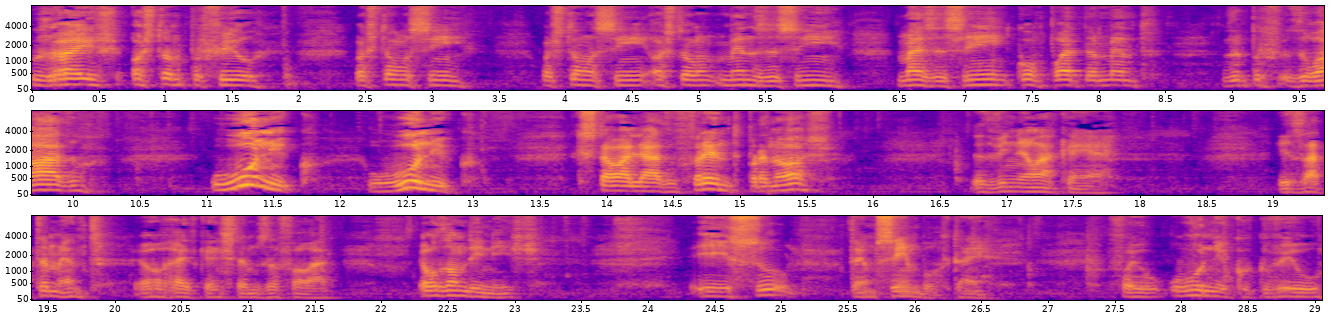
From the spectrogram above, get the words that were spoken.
os reis ou estão de perfil, ou estão assim, ou estão assim, ou estão menos assim, mais assim, completamente de, de lado. O único, o único que está olhado frente para nós, adivinhem lá quem é. Exatamente, é o rei de quem estamos a falar é o Dom Dinis. E isso tem um símbolo, tem. Foi o único que viu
